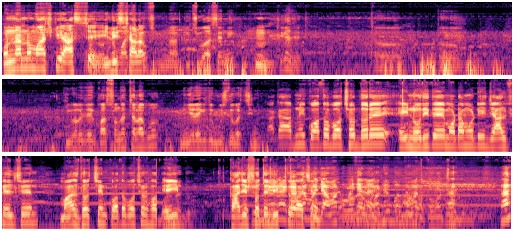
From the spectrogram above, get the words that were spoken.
অন্যান্য মাছ কি আসছে ইলিশ ছাড়াও? কিছু- না কিছু আসেনি। হুম। ঠিক আছে? তো কীভাবে যে ঘর সংসার চালাবো নিজেরা কিছু বুঝতে পারছি না। কাকা আপনি কত বছর ধরে এই নদীতে মোটামুটি জাল ফেলছেন মাছ ধরছেন কত বছর এই কাজের সাথে লিপ্ত আছেন? কত বছর হ্যাঁ?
